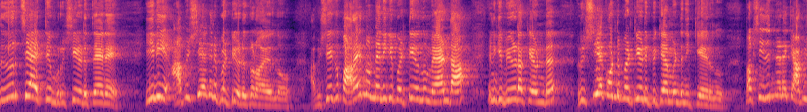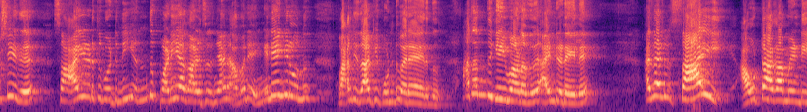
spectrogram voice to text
തീർച്ചയായിട്ടും ഋഷി എടുത്തേനെ. ഇനി അഭിഷേകിന് പെട്ടി എടുക്കണമായിരുന്നോ. അഭിഷേക് പറയുന്നുണ്ട് എനിക്ക് പെട്ടിയൊന്നും വേണ്ട. എനിക്ക് വീടൊക്കെ ഉണ്ട്. ഋഷിയെ കൊണ്ട് പെട്ടി എടുപ്പിക്കാൻ വേണ്ടി നിൽക്കുകയായിരുന്നു. പക്ഷെ ഇതിന്റെ ഇടയ്ക്ക് അഭിഷേക് സായി എടുത്ത് പോയിട്ട് നീ എന്ത് പണിയാ കാണിച്ചത്? ഞാൻ അവനെ എങ്ങനെയെങ്കിലും ഒന്ന് പറഞ്ഞ് ഇതാക്കി കൊണ്ടുവരായിരുന്നു. അതെന്ത് ഗെയിമാണത് അതിന്റെ ഇടയിൽ എന്നാലും സായി ഔട്ടാകാൻ വേണ്ടി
